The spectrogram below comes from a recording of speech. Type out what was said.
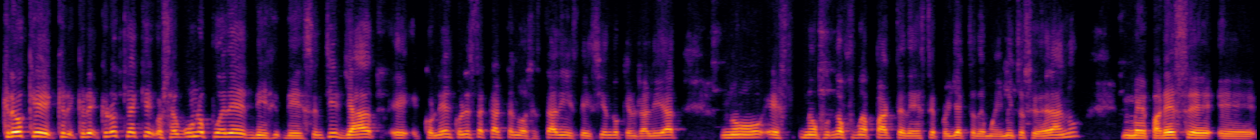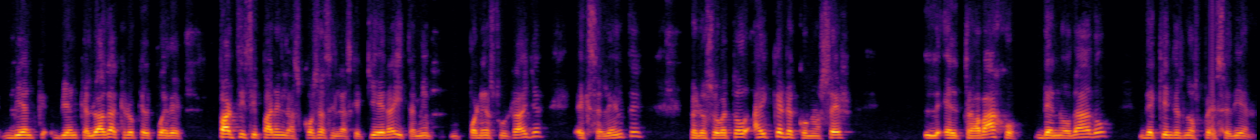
creo que creo que hay que, o sea, uno puede de, sentir ya eh, con con esta carta nos está diciendo que en realidad no es, no, no forma parte de este proyecto de Movimiento Ciudadano. Me parece eh, bien, bien que lo haga. Creo que él puede participar en las cosas en las que quiera y también poner su raya. Excelente. Pero sobre todo hay que reconocer el trabajo denodado de quienes nos precedieron.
